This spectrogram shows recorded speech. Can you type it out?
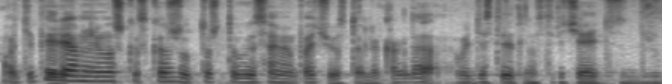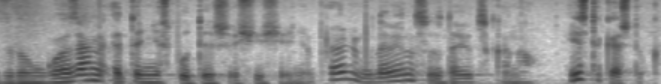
Вот теперь я вам немножко скажу то, что вы сами почувствовали. Когда вы действительно встречаетесь друг с другом глазами, это не спутаешь ощущения. Правильно? Мгновенно создается канал. Есть такая штука?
